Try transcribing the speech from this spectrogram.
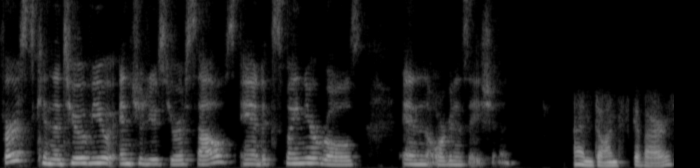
First, can the two of you introduce yourselves and explain your roles in the organization? I'm Dawn Scavars.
